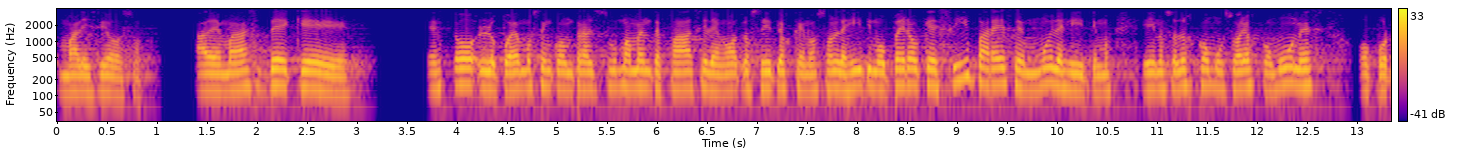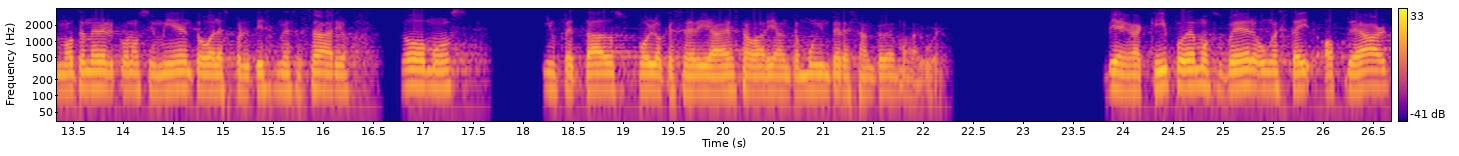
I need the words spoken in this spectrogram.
malicioso. Además de que esto lo podemos encontrar sumamente fácil en otros sitios que no son legítimos, pero que sí parecen muy legítimos. Y nosotros como usuarios comunes, o por no tener el conocimiento o el expertise necesario, somos infectados por lo que sería esta variante muy interesante de malware. Bien, aquí podemos ver un state of the art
